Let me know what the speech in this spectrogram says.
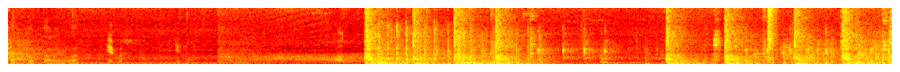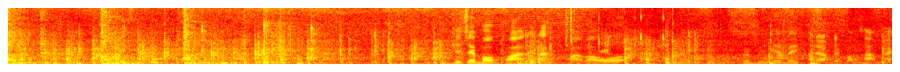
กระตุกอะไรวะ เห็นปะเห็นเหรออ๋อ คุณเกียร์จะมองขวาเลยนะ ขวาเบาอะมันมีอะไรเดี๋ยวเล่นฟอร์มสามให้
